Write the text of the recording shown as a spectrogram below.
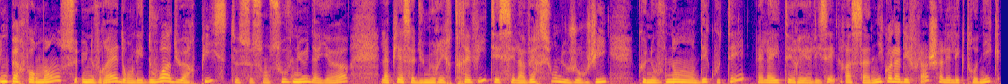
Une performance, une vraie, dont les doigts du harpiste se sont souvenus d'ailleurs. La pièce a dû mûrir très vite et c'est la version du jour J que nous venons d'écouter. Elle a été réalisée grâce à Nicolas Desflash à l'électronique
